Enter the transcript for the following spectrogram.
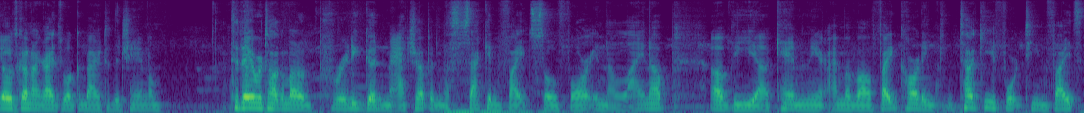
Yo, what's going on, guys? Welcome back to the channel. Today, we're talking about a pretty good matchup in the second fight so far in the lineup of the uh, Cannonier Imavov fight card in Kentucky, 14 fights.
